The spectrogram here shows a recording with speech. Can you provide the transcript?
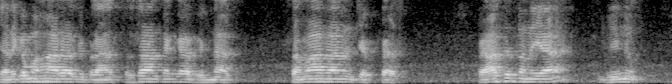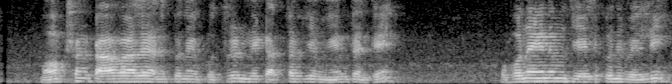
జనక మహారాజు ప్రా ప్రశాంతంగా విన్నాడు. సమాధానం చెప్పాడు. వ్యాసతనయ విను. మోక్షం కావాలి అనుకునే పుత్రుడిని కర్తవ్యం ఏమిటంటే ఉపనయనం చేసుకుని వెళ్ళి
